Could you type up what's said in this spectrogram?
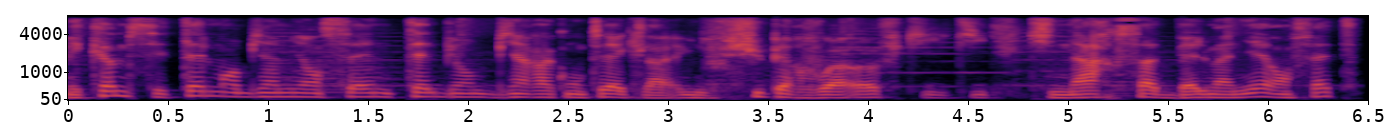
Mais comme c'est tellement bien mis en scène, tellement bien raconté avec une super voix off qui, qui, qui narre ça de belle manière en fait,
